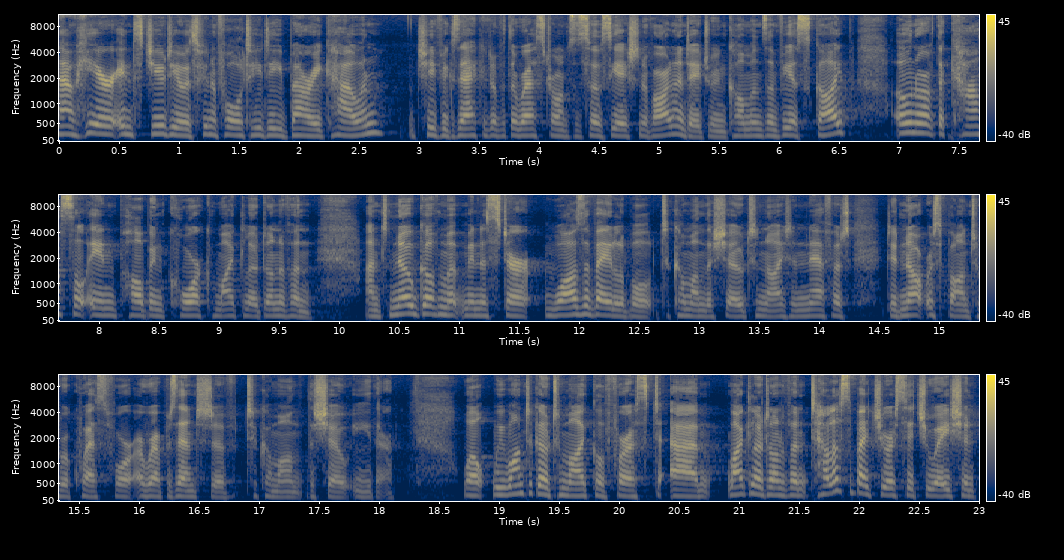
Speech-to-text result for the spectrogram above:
Now, here in studio is Fianna Fáil TD Barry Cowen, Chief Executive of the Restaurants Association of Ireland, Adrian Cummins, and via Skype, owner of the Castle Inn pub in Cork, Michael O'Donovan. And no government minister was available to come on the show tonight, and NPHET did not respond to requests for a representative to come on the show either. Well, we want to go to Michael first. Um, Michael O'Donovan, tell us about your situation.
